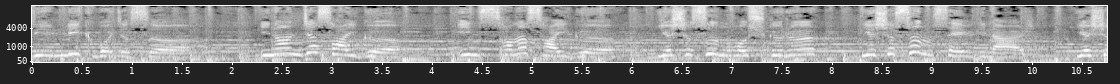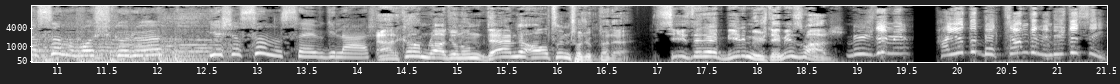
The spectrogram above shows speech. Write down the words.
dirlik bacası, inanca saygı, insana saygı, Yaşasın hoşgörü, yaşasın sevgiler. Yaşasın hoşgörü, yaşasın sevgiler. Erkam Radyo'nun değerli altın çocukları. Sizlere bir müjdemiz var. Müjde mi? Hayırdır Bekçi amca ne müjdesi?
